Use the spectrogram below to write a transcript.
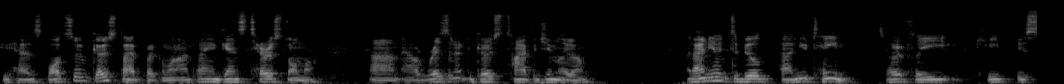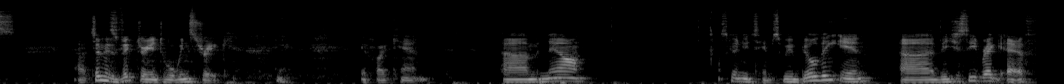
who has lots of Ghost-type Pokemon. I'm playing against Terrastormer, um, our resident Ghost-type gym leader. And I need to build a new team to hopefully keep this, uh, turn this victory into a win streak, if I can. Um, now, let's go new team. So we're building in uh, VGC Reg F.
